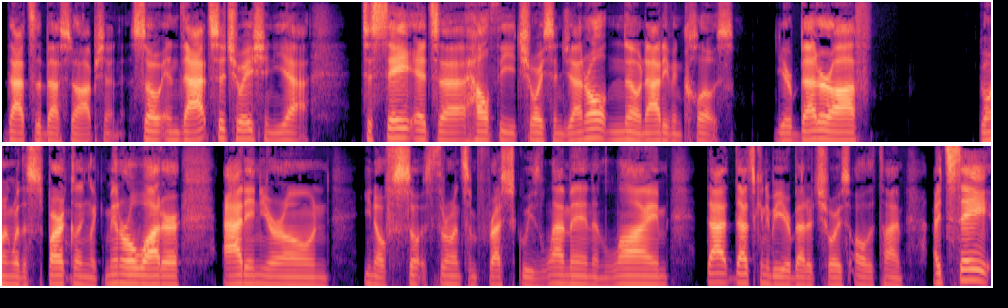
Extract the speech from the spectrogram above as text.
that's the best option. So in that situation yeah. To say it's a healthy choice in general, no, not even close. You're better off going with a sparkling like mineral water, add in your own, you know, so, throw in some fresh squeezed lemon and lime. That that's going to be your better choice all the time. I'd say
